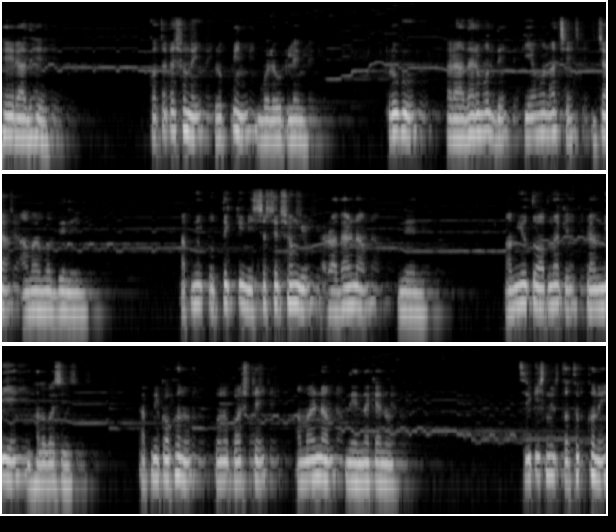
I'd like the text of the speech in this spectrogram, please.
হে রাধে। কথাটা শুনেই রুক্মিণী বলে উঠলেন, প্রভু, রাধার মধ্যে কি এমন আছে যা আমার মধ্যে নেই? আপনি প্রত্যেকটি নিঃশ্বাসের সঙ্গে রাধার নাম নেন। আমিও তো আপনাকে প্রাণ দিয়ে ভালোবাসি। আপনি কখনো কোনো কষ্টে আমার নাম নেন না কেন? শ্রীকৃষ্ণের ততক্ষণে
